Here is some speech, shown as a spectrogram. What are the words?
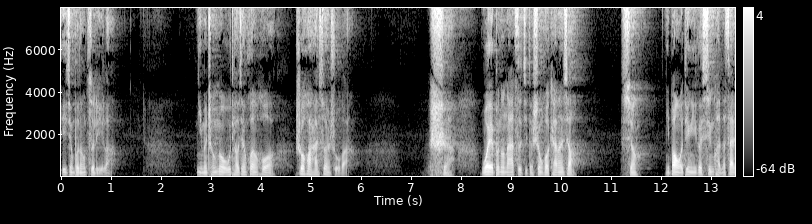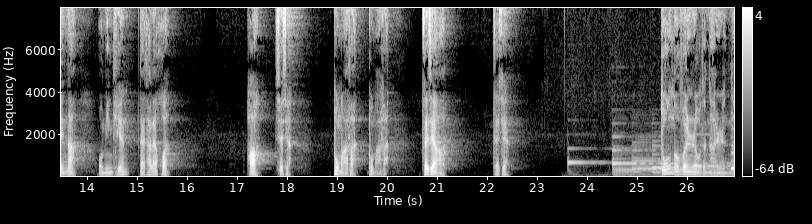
已经不能自理了。你们承诺无条件换货，说话还算数吧？是啊，我也不能拿自己的生活开玩笑。行，你帮我订一个新款的赛琳娜，我明天带她来换。好，谢谢，不麻烦，不麻烦，再见啊，再见。多么温柔的男人呢？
